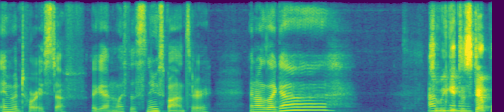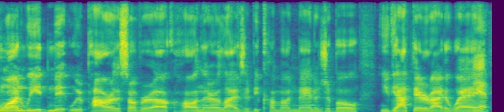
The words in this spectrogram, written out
inventory stuff again with this new sponsor, and I was like, ah. So we get to gonna- step one. We admit we're powerless over alcohol and that our lives have become unmanageable. You got there right away. Yep.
